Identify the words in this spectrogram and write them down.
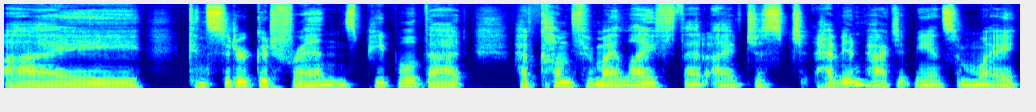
I consider good friends, people that have come through my life that I've just have impacted me in some way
